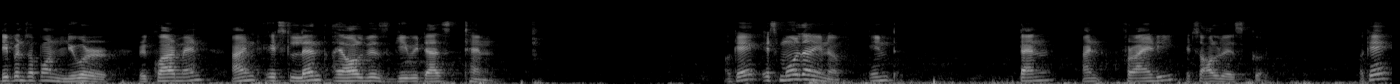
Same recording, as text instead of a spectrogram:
depends upon your requirement and its length I always give it as 10 okay? It's more than enough. Int 10 and for ID it's always good. Okay?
